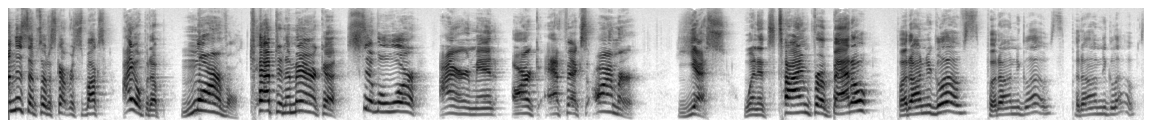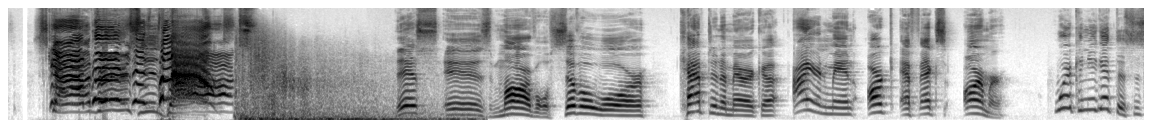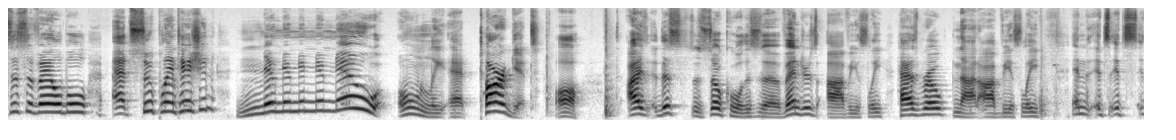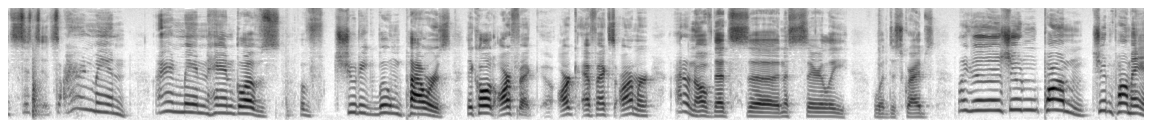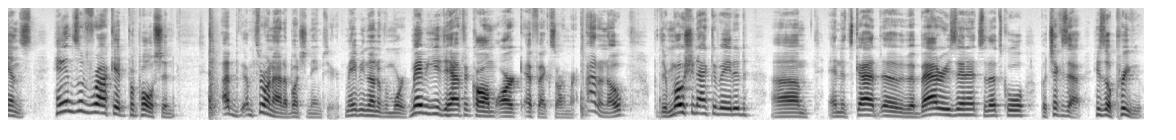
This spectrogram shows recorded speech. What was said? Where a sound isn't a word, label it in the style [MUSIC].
On this episode of Scott vs. Box, I open up Marvel, Captain America, Civil War, Iron Man, Arc FX armor. Yes, when it's time for a battle, put on your gloves, put on your gloves, put on your gloves. Scott versus Box! This is Marvel, Civil War, Captain America, Iron Man, Arc FX armor. Where can you get this? Is this available at Souplantation? No, no, no, no, no. Only at Target. Oh, I this is so cool. This is Avengers, obviously. Hasbro, not obviously. And it's it's it's it's, it's Iron Man. Iron Man hand gloves of shooting boom powers. They call it Arc, Arc FX armor. I don't know if that's uh, necessarily what describes like uh, shooting palm shooting palm hands. Hands of rocket propulsion. I'm, throwing out a bunch of names here. Maybe none of them work. Maybe you have to call them ARC FX armor. I don't know. But they're motion activated, um, and it's got uh, batteries in it, so that's cool. But check this out. Here's a little preview.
